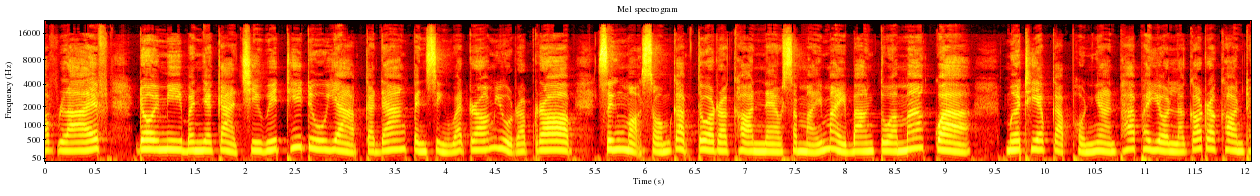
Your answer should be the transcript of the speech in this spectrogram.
of Life โดยมีบรรยากาศชีวิตที่ดูหยาบกระด้างเป็นสิ่งแวดล้อมอยู่รอบๆ ซึ่งเหมาะสมกับตัวละครแนวสมัยใหม่บางตัวมากกว่า เมื่อเทียบกับผลงานภาพยนตร์แล้วก็ละครโท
